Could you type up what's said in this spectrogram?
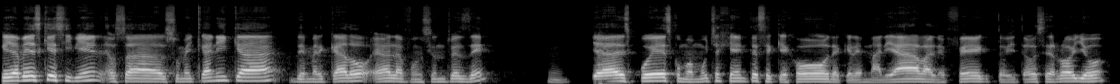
Que ya ves que si bien, o sea, su mecánica de mercado era la función 3D, mm, ya después, como mucha gente se quejó de que le mareaba el efecto y todo ese rollo,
